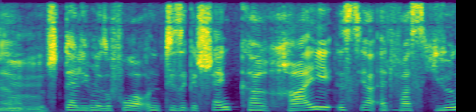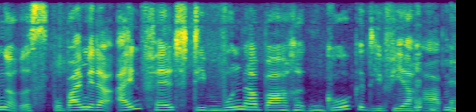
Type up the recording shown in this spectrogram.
Ähm, Stelle ich mir so vor. Und diese Geschenkerei ist ja etwas Jüngeres. Wobei mir da einfällt, die wunderbare Gurke, die wir haben.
